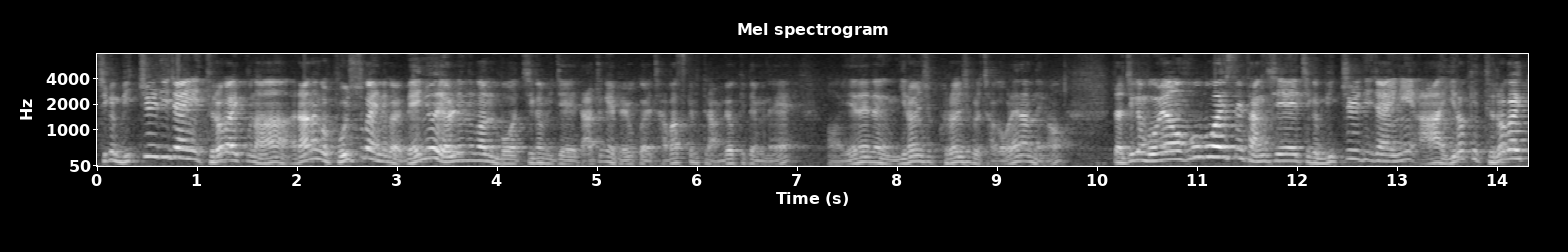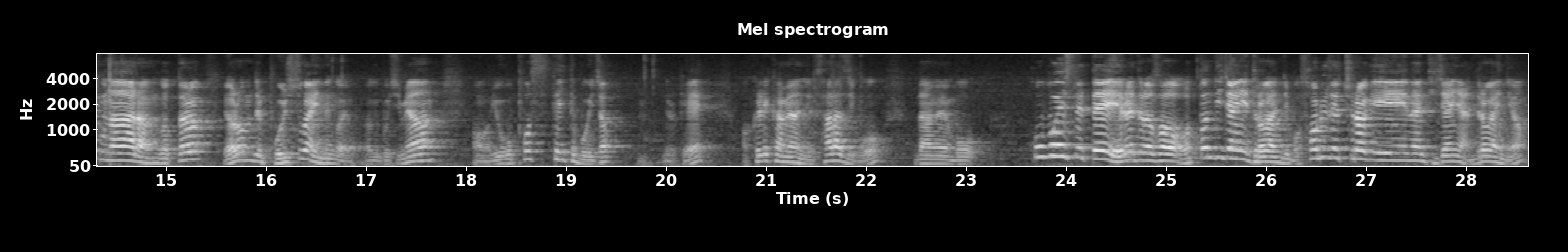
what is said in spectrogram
지금 밑줄 디자인이 들어가 있구나, 라는 걸 볼 수가 있는 거예요. 메뉴에 열리는 건 뭐 지금 이제 나중에 배울 거예요. 자바스크립트를 안 배웠기 때문에. 어, 얘네는 이런 식, 그런 식으로 작업을 해놨네요. 자, 지금 보면 호버 했을 당시에 지금 밑줄 디자인이, 아, 이렇게 들어가 있구나, 라는 것들 여러분들 볼 수가 있는 거예요. 여기 보시면, 어, 요거 포스 스테이트 보이죠? 음, 이렇게. 어, 클릭하면 사라지고 그 다음에 뭐 호버했을 때 예를 들어서 어떤 디자인이 들어가는지 뭐 서류 제출하기는 디자인이 안 들어가 있네요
